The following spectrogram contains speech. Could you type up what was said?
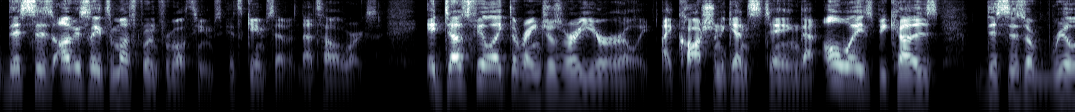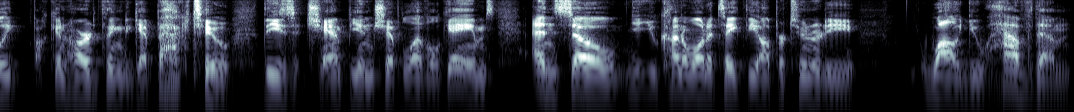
this is obviously it's a must win for both teams. It's game seven. That's how it works. It does feel like the Rangers are a year early. I caution against saying that always because this is a really fucking hard thing to get back to these championship level games. And so you, you kind of want to take the opportunity while you have them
